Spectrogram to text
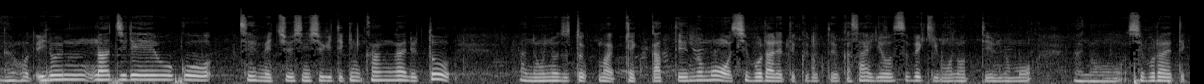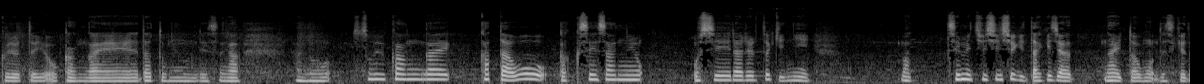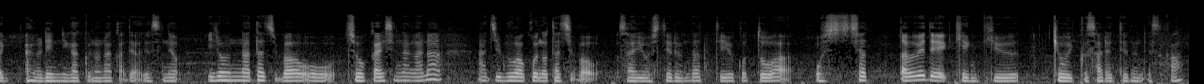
なるほどいろんな事例をこう生命中心主義的に考えるとあのおのずと、まあ、結果っていうのも絞られてくるというか採用すべきものっていうのもあの絞られてくるというお考えだと思うんですがあのそういう考え方を学生さんに教えられるときに、まあ、生命中心主義だけじゃないと思うんですけどあの倫理学の中ではですねいろんな立場を紹介しながらあ自分はこの立場を採用してるんだっていうことはおっしゃった上で研究教育されてるんですか？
